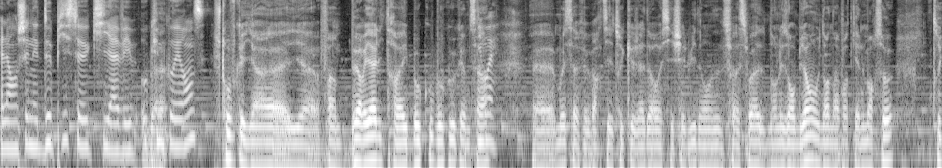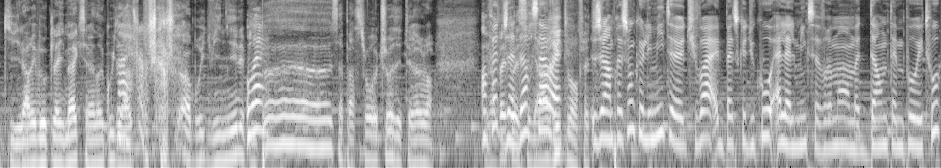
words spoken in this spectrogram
Elle a enchaîné deux pistes qui avaient aucune bah, cohérence. Je trouve qu'il y a, il y a, enfin, Burial, il travaille beaucoup, beaucoup comme ça. Euh, moi, ça fait partie des trucs que j'adore aussi chez lui, dans, soit, soit dans les ambiants ou dans n'importe quel morceau. Un truc qui arrive au climax et d'un coup, il y a un, bruit de vinyle et puis bah, ça part sur autre chose et t'es là genre. En fait, j'adore ça. J'ai l'impression que limite, euh, tu vois, parce que du coup, elle, elle mixe vraiment en mode down tempo et tout.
